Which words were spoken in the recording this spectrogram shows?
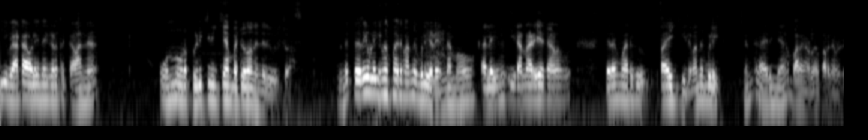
ഈ വേട്ടാവളിനെയൊക്കെ എടുത്ത് കളഞ്ഞ ഒന്നുകൂടെ പിടിച്ചു നിൽക്കാൻ പറ്റുമെന്നാണ് എന്റെ ഒരു വിശ്വാസം. പിന്നെ തെറി വിളിക്കുന്നവന്മാർ വന്ന് വിളിയുടെ എന്റെ അമ്മോ തലയും ഈ കണ്ണാടിയെ കാണുമ്പോൾ ചിലന്മാർക്ക് സഹിക്കില്ല വന്ന് വിളി. എന്തായാലും ഞാൻ പറയാനുള്ളത് പറഞ്ഞോളൂ.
